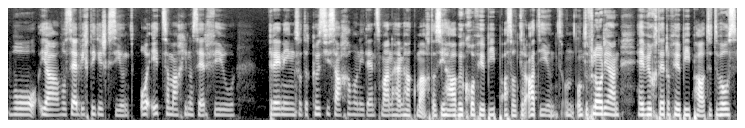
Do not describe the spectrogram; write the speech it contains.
wo, ja, wo sehr wichtig ist Und auch jetzt mache ich noch sehr viel Trainings oder gewisse Sachen, die ich dann in Mannheim habe gemacht habe. Also ich habe wirklich auch viel beibehalten, also der Adi und, und, und der Florian haben wirklich dort viel beibehalten, was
